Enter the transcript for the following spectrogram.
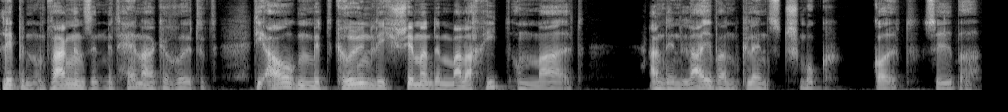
Lippen und Wangen sind mit Henna gerötet, die Augen mit grünlich schimmerndem Malachit ummalt. An den Leibern glänzt Schmuck, Gold, Silber,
